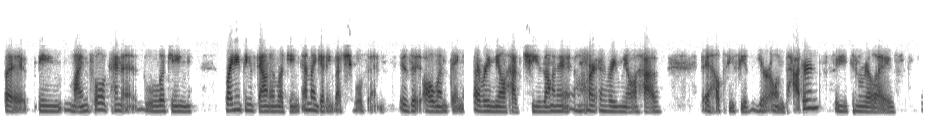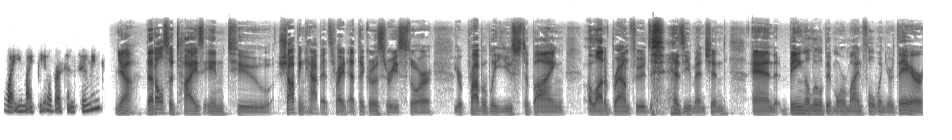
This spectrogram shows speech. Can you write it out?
but being mindful, kind of looking writing things down and looking, am I getting vegetables in? Is it all one thing? Every meal have cheese on it or every meal have, it helps you see your own patterns so you can realize what you might be over consuming. Yeah, that also ties into shopping habits, right? At the grocery store, you're probably used to buying a lot of brown foods, as you mentioned, and being a little bit more mindful when you're there,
